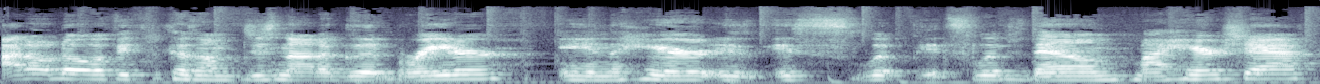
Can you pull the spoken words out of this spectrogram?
I don't know if it's because I'm just not a good braider and the hair is, is slip it slips down my hair shaft.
